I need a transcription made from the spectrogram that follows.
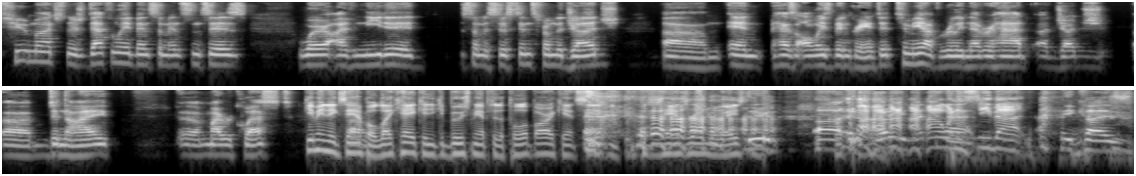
too much. There's definitely been some instances where I've needed some assistance from the judge, um, and has always been granted to me. I've really never had a judge uh, deny uh, my request. give me an example. Um, like, hey, can you boost me up to the pull up bar? I can't see it. And his hands around your waist. Dude, uh, I want to see that. because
